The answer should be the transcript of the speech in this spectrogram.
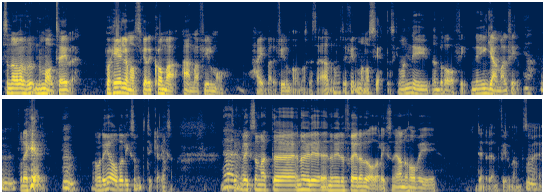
som när det var normal tv. På helgerna så ska det komma andra filmer, hypade filmer om man ska säga. Även fast det är filmer man har sett, det ska vara en ny, en bra film, ny gammal film. Ja. Mm. För det är helg. Mm. Och det gör det liksom inte tycker jag liksom. Nej, Jag nej, liksom att eh, nu, är det, nu är det fredag, lördag liksom. Ja nu har vi den och den filmen som Mm. är.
